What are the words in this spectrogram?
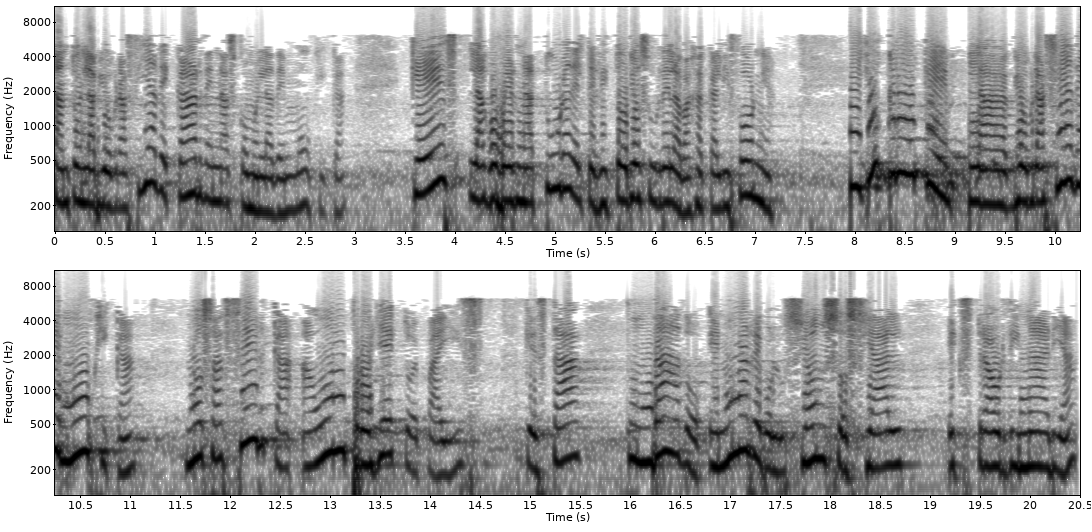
tanto en la biografía de Cárdenas como en la de Mújica, que es la gubernatura del territorio sur de la Baja California. Y yo creo que la biografía de Mújica nos acerca a un proyecto de país que está fundado en una revolución social extraordinaria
